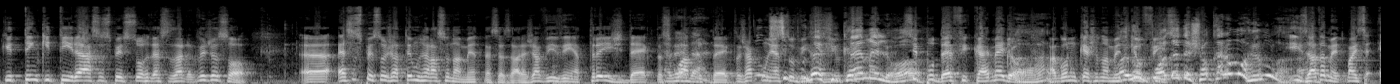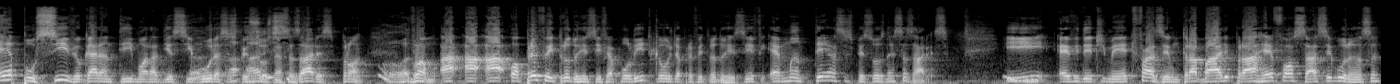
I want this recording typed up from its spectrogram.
Que tem que tirar essas pessoas dessas áreas. Veja só. Eh, essas pessoas já têm um relacionamento nessas áreas, já vivem há três décadas, É quatro verdade. décadas, já Não, conhecem se o puder vizinho. ficar, é melhor. Se puder ficar, é melhor. Claro. Agora, um questionamento Mas que eu não fiz. pode é deixar o cara morrendo lá. Exatamente, mas é possível garantir moradia segura a essas Ah, pessoas aí sim. nessas áreas? Pronto. Pode. Vamos. A, a, a, a Prefeitura do Recife, a política hoje da Prefeitura do Recife é manter essas pessoas nessas áreas. E, evidentemente, fazer um trabalho para reforçar a segurança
